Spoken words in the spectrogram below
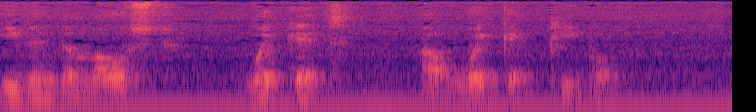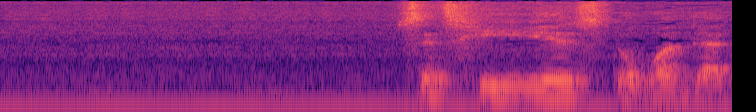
even the most wicked of wicked people since he is the one that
